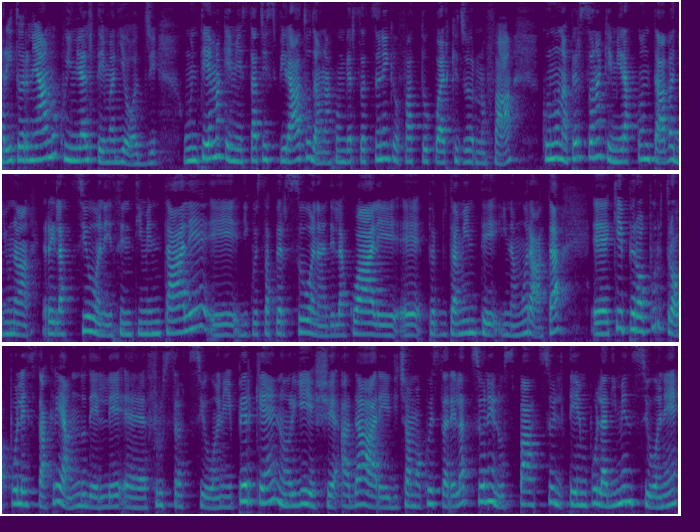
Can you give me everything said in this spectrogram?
Ritorniamo quindi al tema di oggi, un tema che mi è stato ispirato da una conversazione che ho fatto qualche giorno fa con una persona che mi raccontava di una relazione sentimentale e di questa persona della quale è perdutamente innamorata eh, che però purtroppo le sta creando delle eh, frustrazioni perché non riesce a dare diciamo a questa relazione lo spazio, il tempo, la dimensione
